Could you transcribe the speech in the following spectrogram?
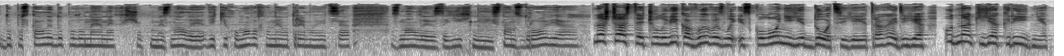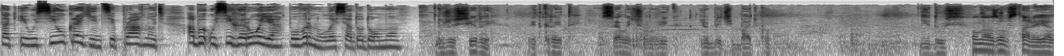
допускали до полонених, щоб ми знали, в яких умовах вони утримуються, знали за їхній стан здоров'я, На щастя, чоловіка вивезли із колонії до цієї трагедії. Однак як рідні, так і усі українці прагнуть, аби усі герої повернулися додому. Дуже щирий, відкритий, веселий чоловік, люблячий батько, дідусь. На Азовсталі я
